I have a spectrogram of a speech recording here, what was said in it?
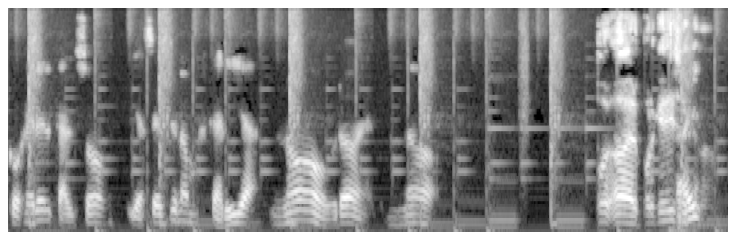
coger el calzón y hacerte una mascarilla, no, brother, no. a ver, ¿por qué dices que no?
